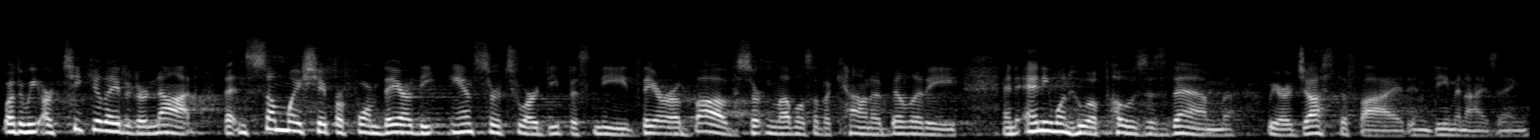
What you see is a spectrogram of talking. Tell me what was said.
whether we articulate it or not, that in some way, shape, or form they are the answer to our deepest needs. They are above certain levels of accountability, and anyone who opposes them, we are justified in demonizing.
